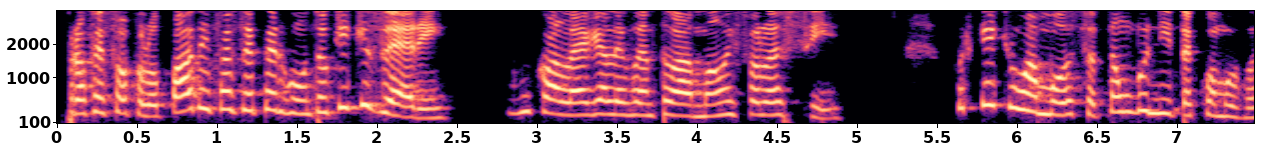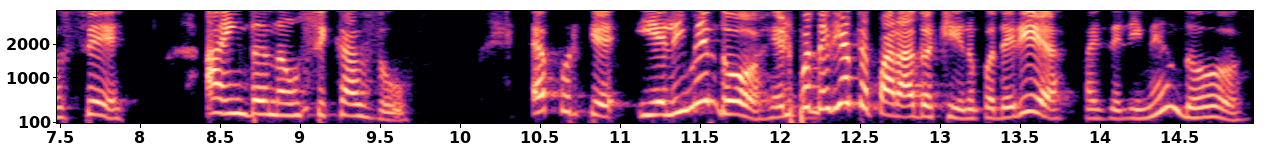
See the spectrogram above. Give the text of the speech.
O professor falou: podem fazer pergunta, o que quiserem. Um colega levantou a mão e falou assim: por que, que uma moça tão bonita como você ainda não se casou? É porque. E ele emendou. Ele poderia ter parado aqui, não poderia? Mas ele emendou.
